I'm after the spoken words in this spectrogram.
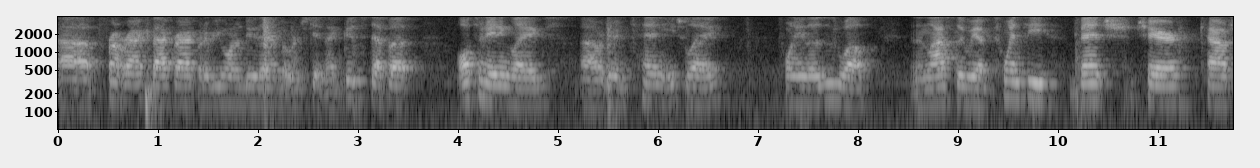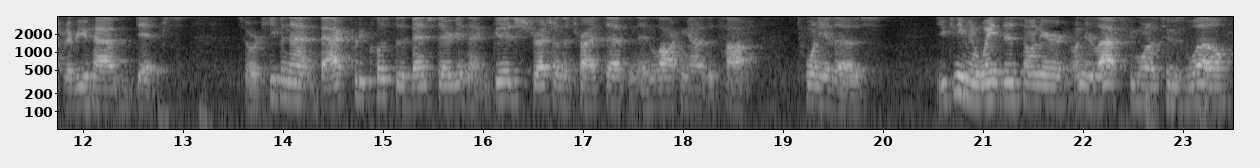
uh, front rack, back rack, whatever you want to do there. But we're just getting that good step up, alternating legs. Uh, we're doing 10 each leg, 20 of those as well. And then lastly, we have 20 bench, chair, couch, whatever you have, dips. So we're keeping that back pretty close to the bench there, getting that good stretch on the tricep, and then locking out at the top, 20 of those. You can even weight this on your on your lap if you wanted to as well.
